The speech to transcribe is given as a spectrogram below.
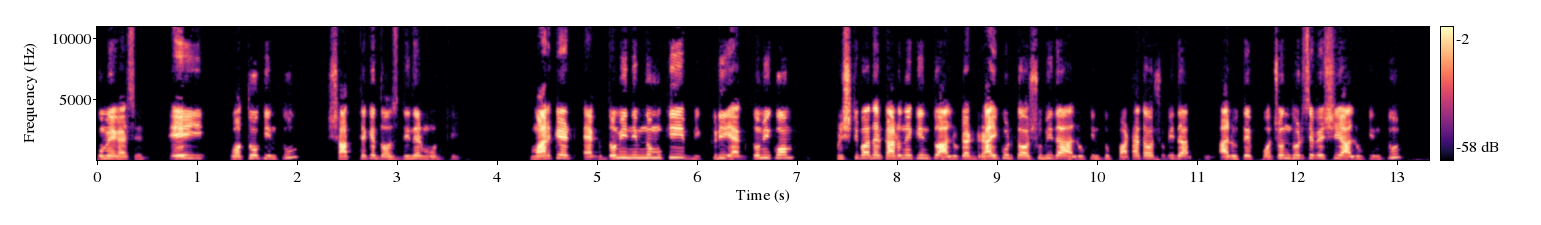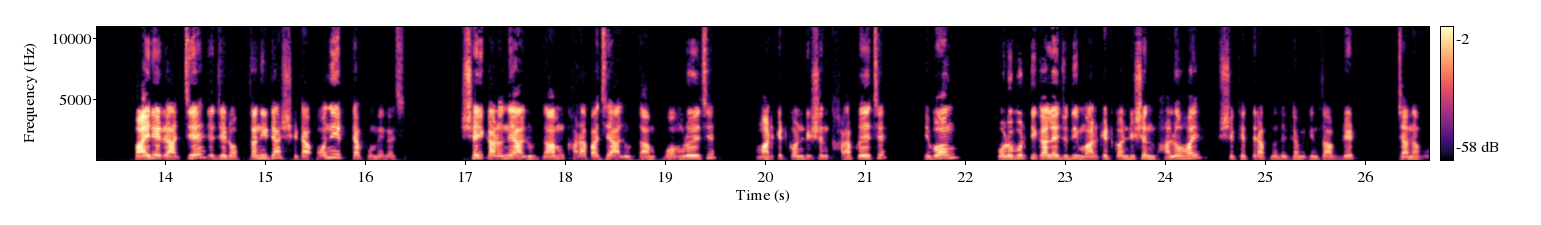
কমে গেছে, এই গত কিন্তু সাত থেকে দশ দিনের মধ্যে মার্কেট একদমই নিম্নমুখী, বিক্রি একদমই কম বৃষ্টিপাতের কারণে কিন্তু আলুটা ড্রাই করতে অসুবিধা, আলু কিন্তু পাঠাতে অসুবিধা। আলুতে পচন ধরছে বেশি, আলু কিন্তু বাইরের রাজ্যে যে- রপ্তানিটা সেটা অনেকটা কমে গেছে। সেই কারণে আলুর দাম খারাপ আছে, আলুর দাম কম রয়েছে মার্কেট কন্ডিশন খারাপ রয়েছে এবং পরবর্তীকালে যদি মার্কেট কন্ডিশন ভালো হয়, সেক্ষেত্রে আপনাদেরকে আমি কিন্তু আপডেট জানাব।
